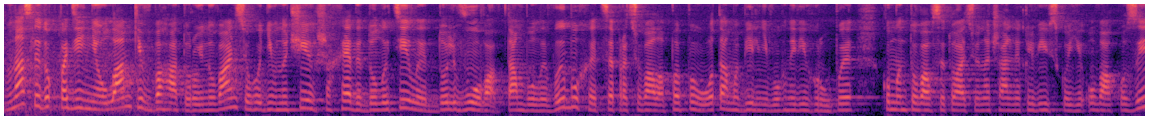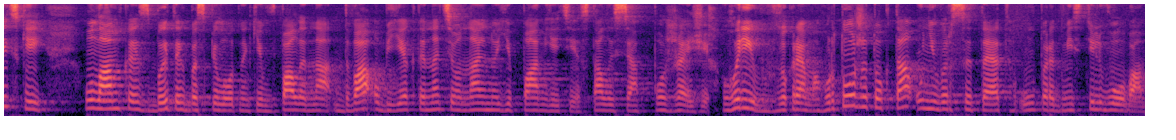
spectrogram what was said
Внаслідок падіння уламків багато руйнувань. Сьогодні вночі шахеди долетіли до Львова. Там були вибухи. Це працювала ППО та мобільні вогневі групи. Коментував ситуацію начальник Львівської ОВА Козицький. Уламки збитих безпілотників впали на два об'єкти національної пам'яті. Сталися пожежі. Горів, зокрема, гуртожиток та університет у передмісті Львова.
